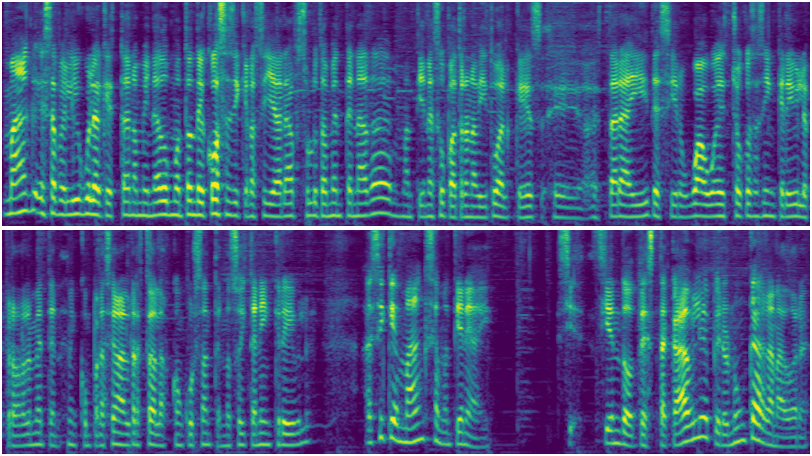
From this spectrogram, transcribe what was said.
Mank, esa película que está nominada un montón de cosas y que no se llevará absolutamente nada, mantiene su patrón habitual, que es eh, estar ahí, decir, wow, he hecho cosas increíbles, pero realmente en, comparación al resto de los concursantes no soy tan increíble. Así que Mank se mantiene ahí, siendo destacable, pero nunca ganadora.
